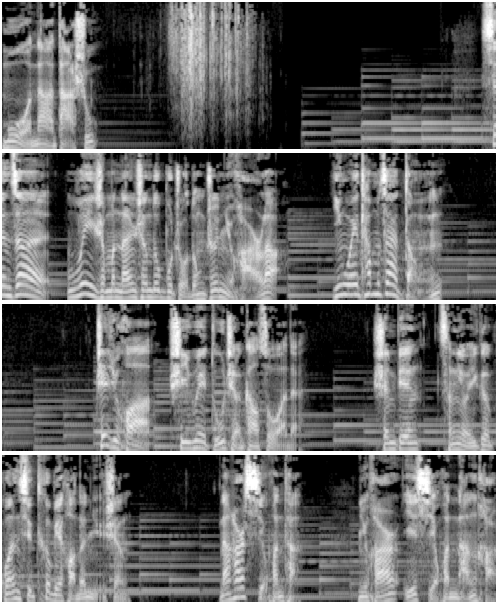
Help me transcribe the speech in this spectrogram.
莫纳大叔。现在为什么男生都不主动追女孩了？因为他们在等。这句话是一位读者告诉我的。身边曾有一个关系特别好的女生，男孩喜欢她，女孩也喜欢男孩，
